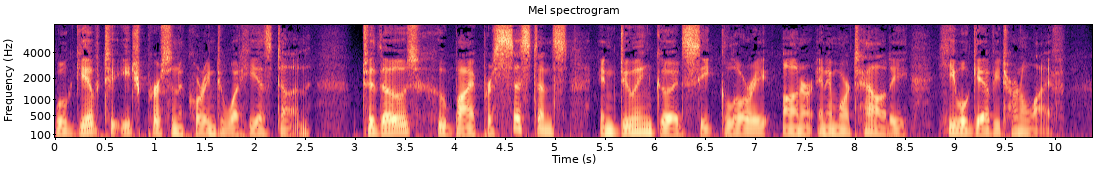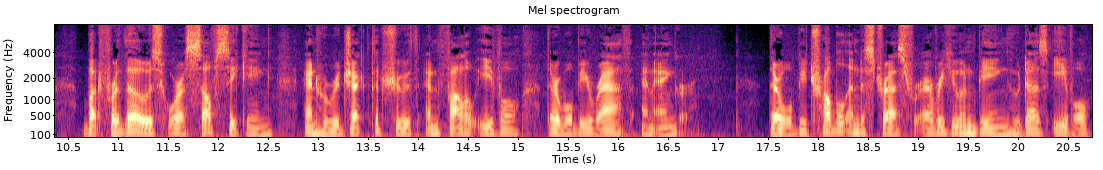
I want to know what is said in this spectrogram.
will give to each person according to what he has done. To those who by persistence in doing good seek glory, honor, and immortality, he will give eternal life. But for those who are self seeking and who reject the truth and follow evil, there will be wrath and anger. There will be trouble and distress for every human being who does evil,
